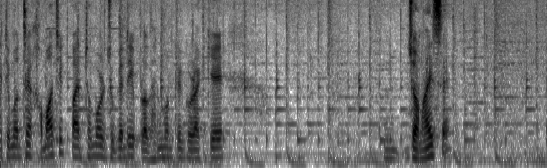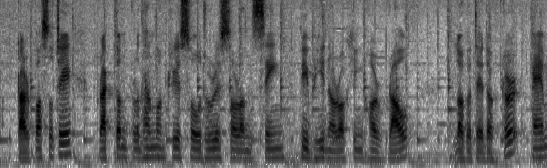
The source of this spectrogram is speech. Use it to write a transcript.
ইতিমধ্যে সামাজিক মাধ্যমৰ যোগেদি প্ৰধানমন্ত্ৰীগৰাকীয়ে জনাইছে। তাৰ পাছতে প্ৰাক্তন প্ৰধানমন্ত্ৰী চৌধুৰী চৰণ সিং পি ভি নৰসিংহ ৰাও লগতে ডক্টৰ এম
